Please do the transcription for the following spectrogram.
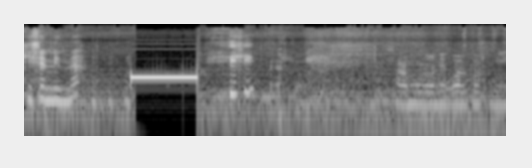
কিসের নিন্দা? শামুর অনেক গল্প শুনি।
